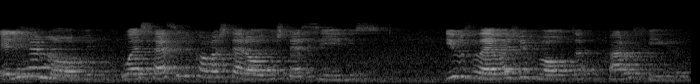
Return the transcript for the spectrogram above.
ele remove o excesso de colesterol dos tecidos e os leva de volta para o fígado.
